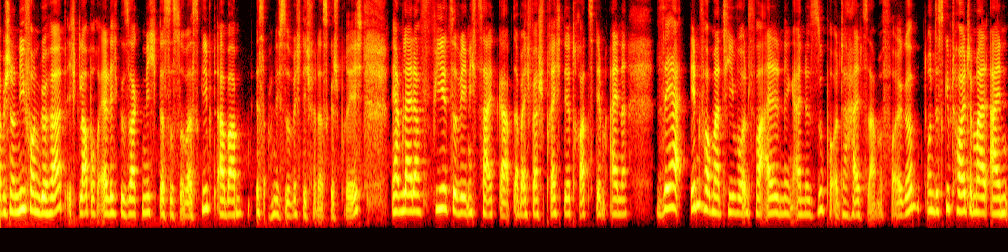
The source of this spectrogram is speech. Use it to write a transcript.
Habe ich noch nie von gehört. Ich glaube auch ehrlich gesagt nicht, dass es sowas gibt, aber ist auch nicht so wichtig für das Gespräch. Wir haben leider viel zu wenig Zeit gehabt, aber ich verspreche dir trotzdem eine sehr informative und vor allen Dingen eine super unterhaltsame Folge. Und es gibt heute mal einen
